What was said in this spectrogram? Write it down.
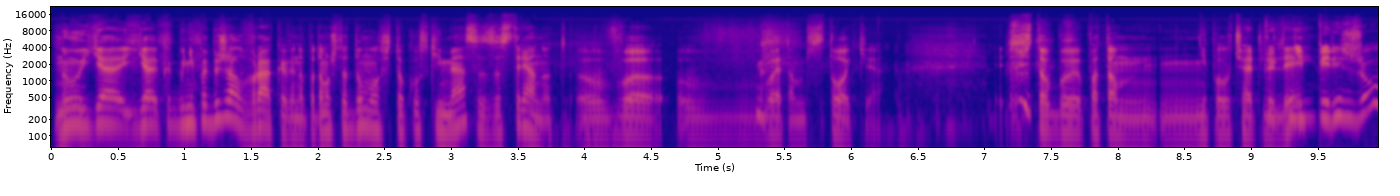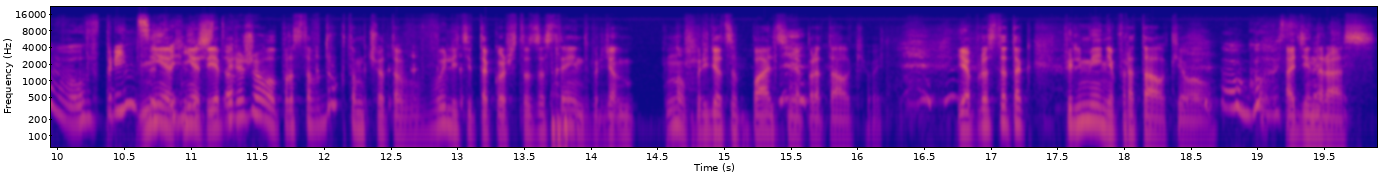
Ну, я, я как бы не побежал в раковину, потому что думал, что куски мяса застрянут э, в, в этом стоке, чтобы потом не получать Ты люлей. не пережевывал, в принципе? Нет, нет, я что? пережевывал, просто вдруг там что-то вылетит такое, что застрянет, придем, ну, придется пальцами проталкивать. Я просто так пельмени проталкивал О, Господи. один раз.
